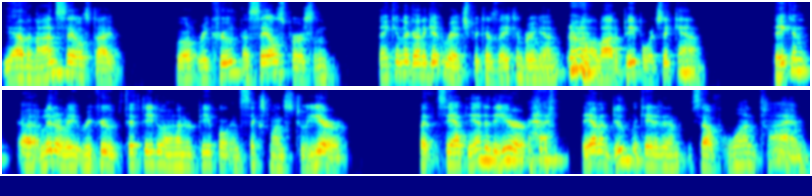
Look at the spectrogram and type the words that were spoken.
you have a non sales type will recruit a salesperson thinking they're going to get rich because they can bring in a lot of people, which they can. They can uh, literally recruit 50 to 100 people in six months to a year. But see, at the end of the year, They haven't duplicated himself one time.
